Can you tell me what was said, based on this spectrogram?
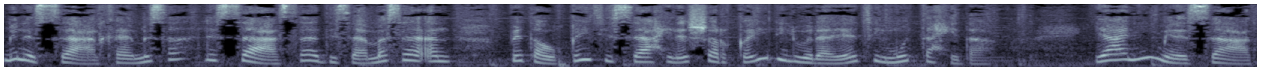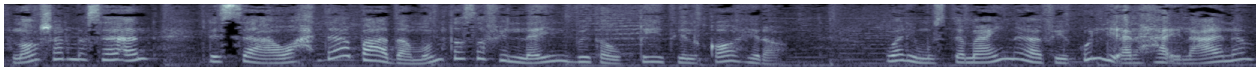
من الساعة الخامسة للساعة السادسة مساء بتوقيت الساحل الشرقي للولايات المتحدة. يعني من الساعة 12 مساء للساعة واحدة بعد منتصف الليل بتوقيت القاهرة. ولمستمعينا في كل أنحاء العالم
